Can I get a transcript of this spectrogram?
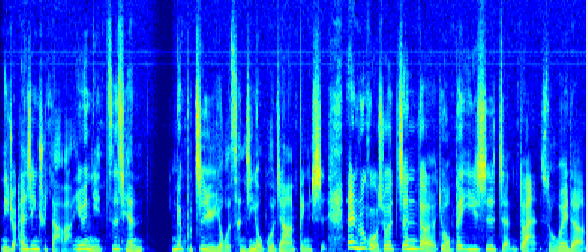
你就安心去打吧，因为你之前。应该不至于有曾经有过这样的病史，但如果说真的有被医师诊断所谓的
